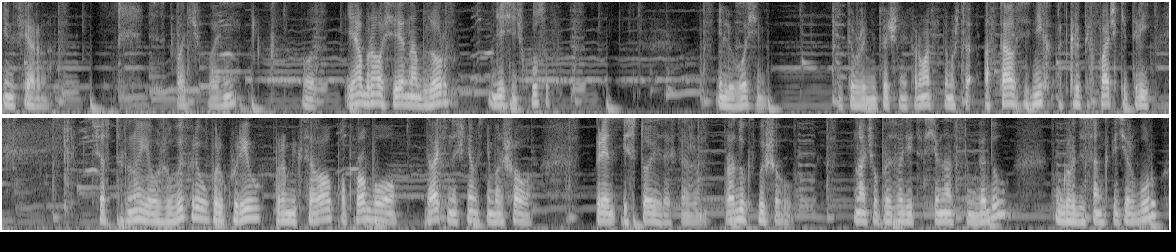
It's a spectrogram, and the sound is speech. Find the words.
Инферно. Сейчас пачку возьму. Вот. Я брал себе на обзор 10 вкусов. Или 8. Это уже не точная информация, потому что осталось из них открытых пачки 3. Все остальное я уже выкурил, прокурил, промиксовал, попробовал. Давайте начнем с небольшого предыстории, так скажем. Продукт вышел, начал производиться в 2017 году в городе Санкт-Петербург.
